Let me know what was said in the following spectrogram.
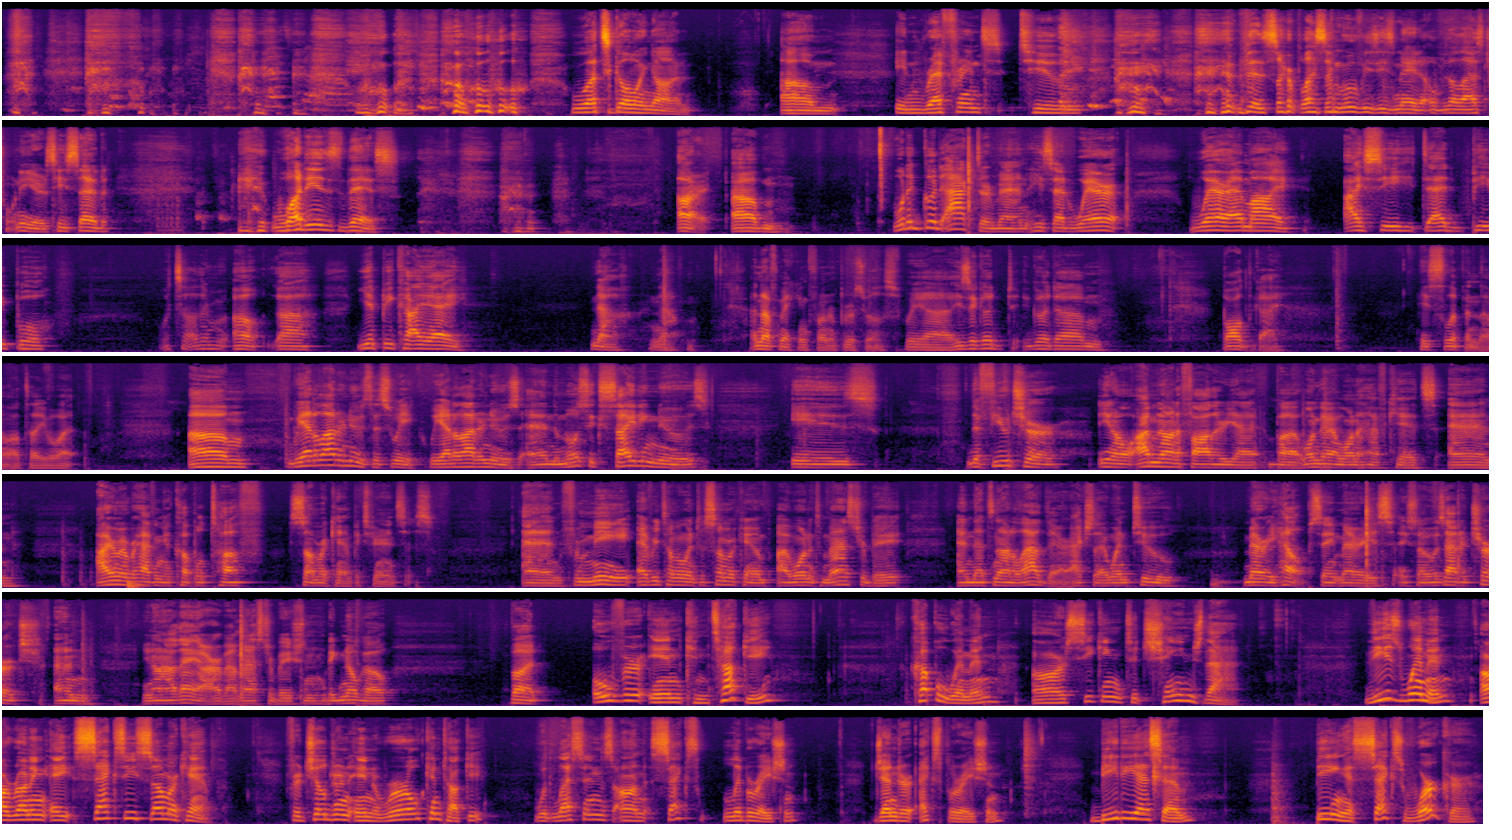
What's going on? Um, in reference to the surplus of movies he's made over the last 20 years, he said, What is this? All right. Um, what a good actor, man. He said, Where, where am I? I see dead people. What's the other movie? Oh, uh, Yippee Ki No, no. Enough making fun of Bruce Willis. We uh, he's a good, good um, bald guy. He's slipping though. I'll tell you what. Um, we had a lot of news this week. We had a lot of news, and the most exciting news is the future. You know, I'm not a father yet, but one day I want to have kids, and I remember having a couple tough summer camp experiences. And for me, every time I went to summer camp, I wanted to masturbate, and that's not allowed there. Actually, I went to Mary Help, St. Mary's. So it was at a church, and you know how they are about masturbation, big no go. But over in Kentucky, a couple women are seeking to change that. These women are running a sexy summer camp for children in rural Kentucky with lessons on sex liberation, gender exploration, BDSM, being a sex worker,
